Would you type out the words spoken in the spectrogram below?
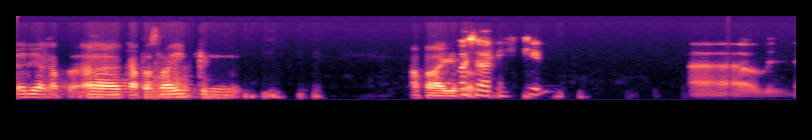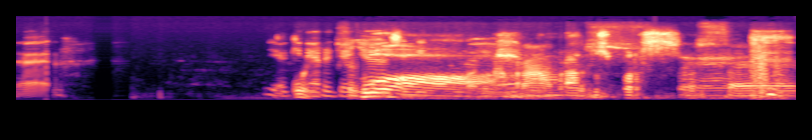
Jadi ya, kata, eh, ke atas lagi kin apa lagi Oh sorry, Kin. Eh, bentar. Ya Wih, kinerjanya Wah, segitu. lah ya. 600 persen.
